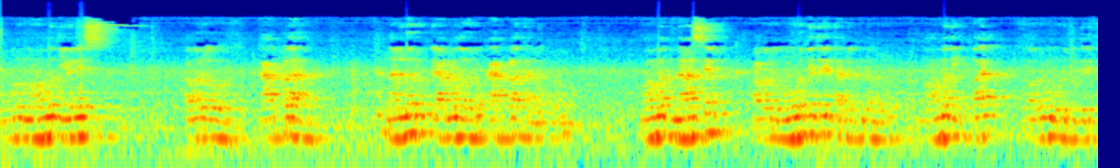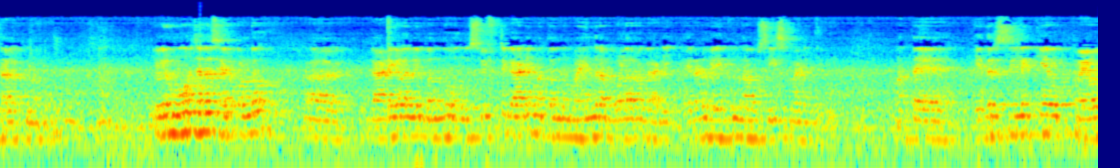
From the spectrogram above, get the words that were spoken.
ಒಬ್ಬರು ಮೊಹಮ್ಮದ್ ಯೂನಿಸ್ ಅವರು ಕಾರ್ಕಳ, ನಲ್ಲೂರು ಗ್ರಾಮದವರು ಕಾರ್ಕಳ ತಾಲೂಕು, ಮೊಹಮ್ಮದ್ ನಾಸಿರ್ ಅವರು ಮೂಡುಬಿದ್ರಿ ತಾಲೂಕಿನವರು, ಮೊಹಮ್ಮದ್ ಇಕ್ಬಾಲ್ ಅವರು ಮೂಡುಬಿದ್ರಿ ತಾಲೂಕಿನವರು. ಇವರು ಮೂರು ಜನ ಸೇರ್ಕೊಂಡು ಗಾಡಿಗಳಲ್ಲಿ ಬಂದು ಒಂದು ಸ್ವಿಫ್ಟ್ ಗಾಡಿ ಮತ್ತೊಂದು ಮಹೇಂದ್ರ ಬೊಳರೋ ಗಾಡಿ, ಎರಡು ವೆಹಿಕಲ್ ನಾವು ಸೀಸ್ ಮಾಡಿದ್ದೀವಿ. ಮತ್ತೆ ಎದುರಿಸಲಿಕ್ಕೆ ಪ್ರಯೋಗ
